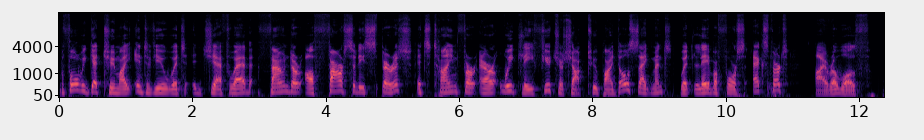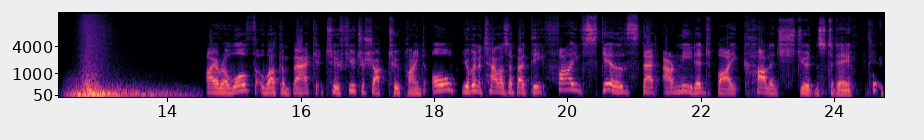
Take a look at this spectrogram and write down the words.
Before we get to my interview with Jeff Webb, founder of Varsity Spirit, it's time for our weekly Future Shock 2.0 segment with labour force expert Ira Wolfe. Ira Wolfe, welcome back to Future Shock 2.0. You're going to tell us about the five skills that are needed by college students today.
